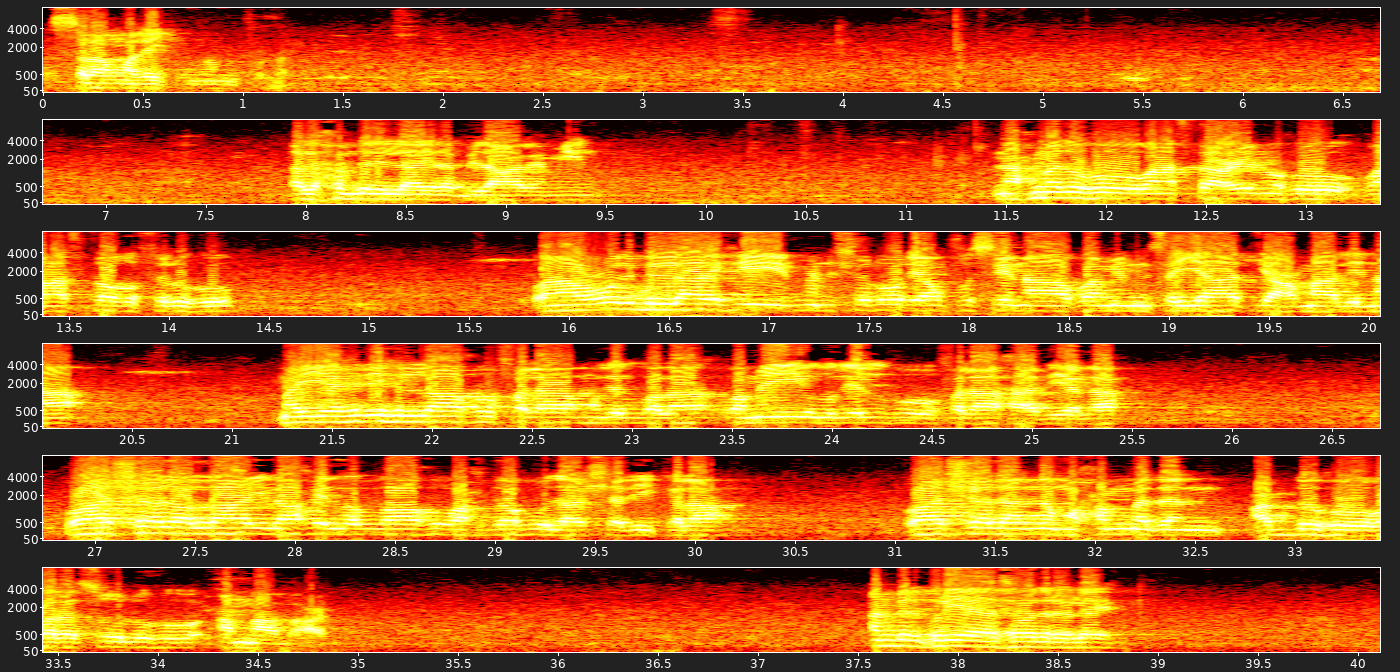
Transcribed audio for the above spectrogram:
السلام عليكم ورحمة الله. الحمد لله رب العالمين. نحمده ونستعينه ونستغفره ونعوذ بالله من شرور أنفسنا ومن سيئات أعمالنا. من يهده الله فلا مضل له ومن يضلله فلا هادي له. واشهد ان لا اله الا الله وحده لا شريك له واشهد ان محمدا عبده ورسوله اما بعد அன்பிற்குரிய சகோதரர்களே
